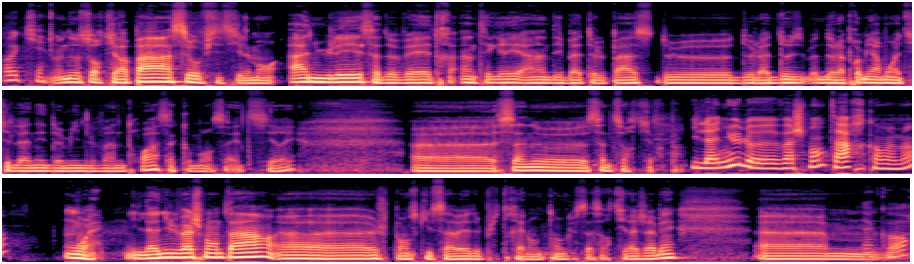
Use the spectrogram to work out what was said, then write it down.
Ok. ne sortira pas, c'est officiellement annulé. Ça devait être intégré à un des Battle Pass de, de, la, deuxi- de la première moitié de l'année 2023. Ça commence à être serré. Euh, ça, ne, ça ne sortira pas. Il annule euh, vachement tard quand même. Hein Ouais, il l'annule vachement tard. Euh, je pense qu'il savait depuis très longtemps que ça sortirait jamais. Euh, D'accord.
